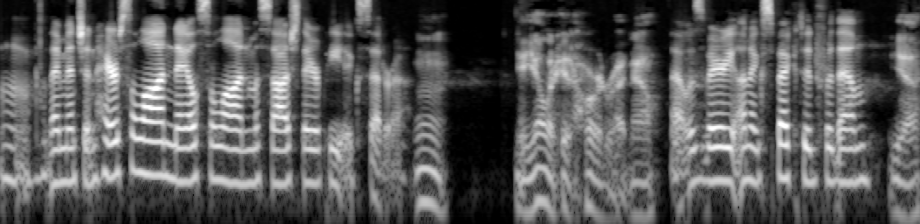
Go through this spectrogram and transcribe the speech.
Mm, They mentioned hair salon, nail salon, massage therapy, etc. Mm. Yeah, y'all are hit hard right now. That was very unexpected for them. Yeah,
